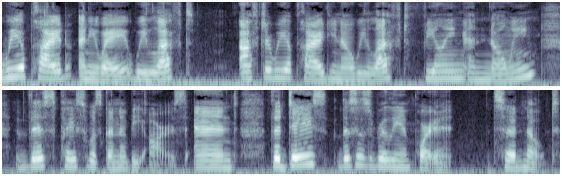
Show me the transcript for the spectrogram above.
we applied anyway. We left after we applied, you know, we left feeling and knowing this place was going to be ours. And the days, this is really important to note.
